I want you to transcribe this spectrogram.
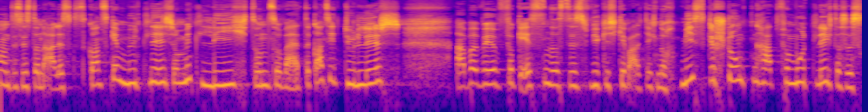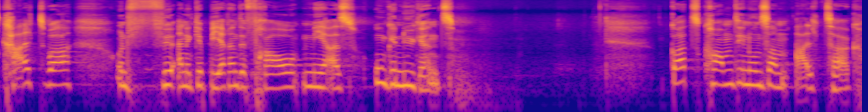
und es ist dann alles ganz gemütlich und mit Licht und so weiter, ganz idyllisch. Aber wir vergessen, dass das wirklich gewaltig noch missgestunken hat vermutlich, dass es kalt war und für eine gebärende Frau mehr als ungenügend. Gott kommt in unserem Alltag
